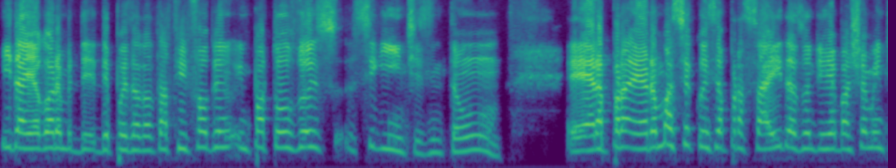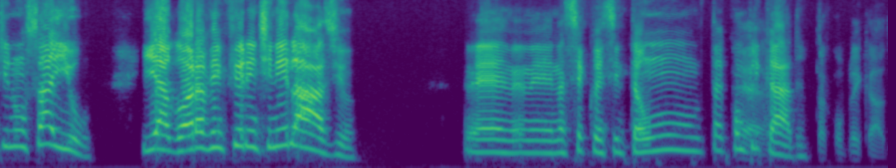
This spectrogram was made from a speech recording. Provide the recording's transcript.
e daí agora, depois da data FIFA, empatou os dois seguintes. Então, era, pra, era uma sequência para sair da zona de rebaixamento e não saiu. E agora vem Fiorentina e Lazio. É, na sequência, então tá complicado. É, tá complicado.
